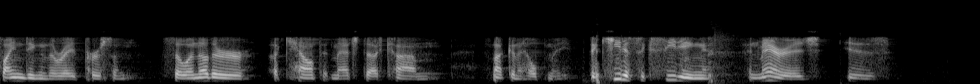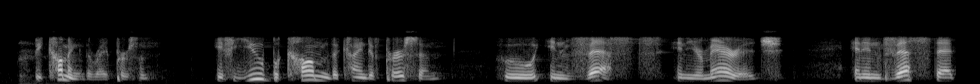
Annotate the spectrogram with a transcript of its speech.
finding the right person. So another account at Match.com is not going to help me. The key to succeeding in marriage is becoming the right person. If you become the kind of person who invests in your marriage and invest that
